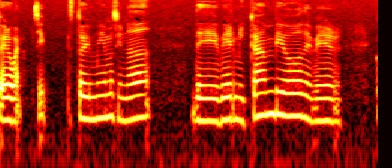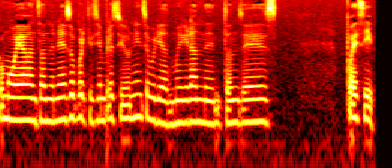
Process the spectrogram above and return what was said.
pero bueno, sí, estoy muy emocionada de ver mi cambio, de ver cómo voy avanzando en eso, porque siempre ha sido una inseguridad muy grande. Entonces, pues sí.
